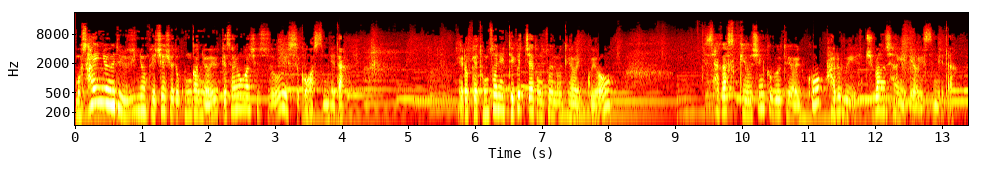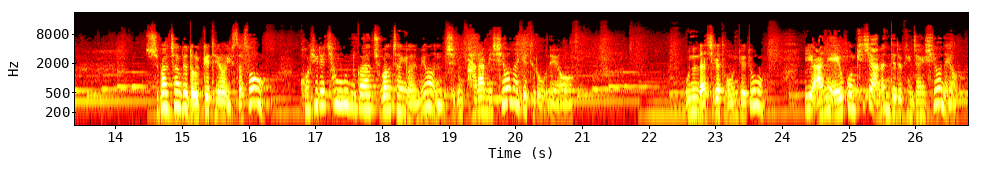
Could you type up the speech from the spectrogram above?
뭐 4인용이든 6인용 배치하셔도 공간 여유있게 사용하실 수 있을 것 같습니다. 이렇게 동선이 디귿자 동선으로 되어 있고요. 사각스퀘어 싱크볼 되어 있고 바로 위에 주방창이 되어 있습니다. 주방창도 넓게 되어 있어서 거실의 창문과 주방창이 열면 지금 바람이 시원하게 들어오네요. 오늘 날씨가 더운데도 이 안에 에어컨 키지 않았는데도 굉장히 시원해요.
